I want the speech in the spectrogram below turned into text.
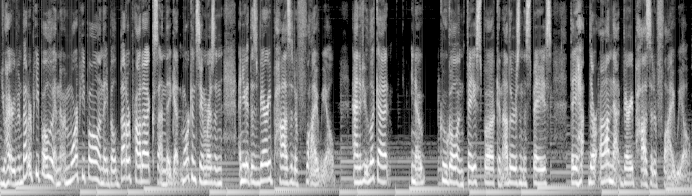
You hire even better people and more people, and they build better products and they get more consumers, and, and you get this very positive flywheel. And if you look at, you know, Google and Facebook and others in the space, they ha- they're on that very positive flywheel.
